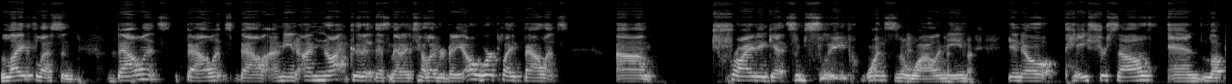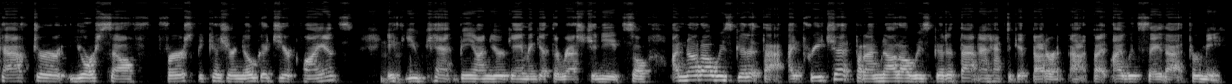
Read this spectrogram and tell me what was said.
life lesson balance balance balance i mean i'm not good at this man i tell everybody oh work life balance um, try to get some sleep once in a while. I mean you know pace yourself and look after yourself first because you're no good to your clients if mm-hmm. you can't be on your game and get the rest you need. So i'm not always good at that. I preach it but i'm not always good at that and i have to get better at that. But i would say that for me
